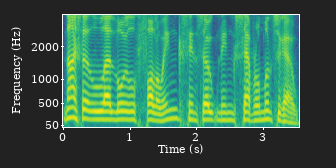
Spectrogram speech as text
Nice little uh, loyal following since opening several months ago.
